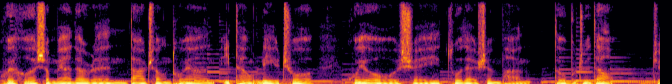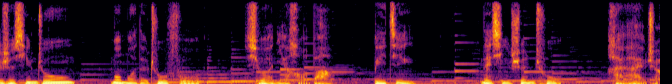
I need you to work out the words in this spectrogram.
会和什么样的人搭乘同样一趟列车？会有谁坐在身旁？都不知道，只是心中默默的祝福，希望你好吧。毕竟，内心深处还爱着。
